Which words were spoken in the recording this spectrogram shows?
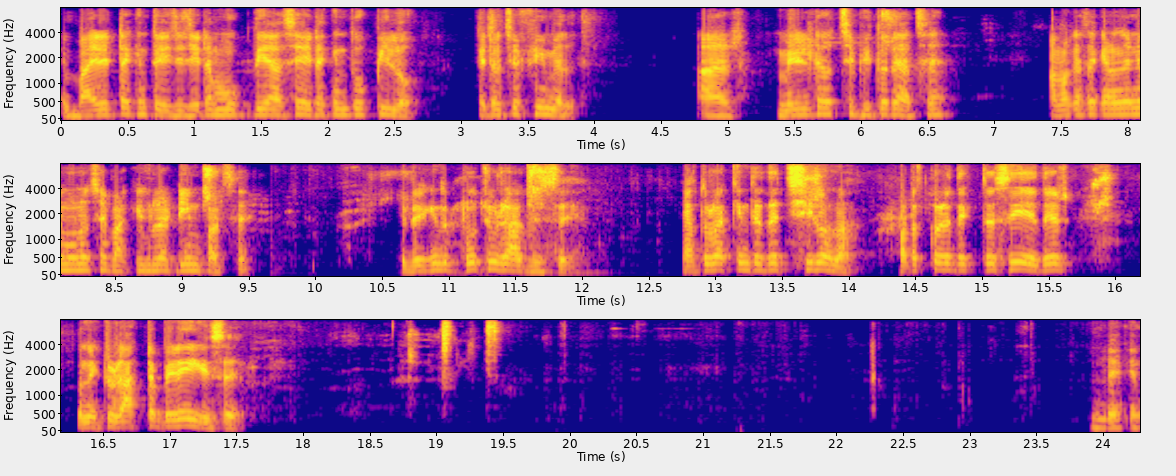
বাইরেরটা কিন্তু এই যে যেটা মুখ দিয়ে আছে এটা কিন্তু পিলো, এটা হচ্ছে ফিমেল। আর মেলটা হচ্ছে ভিতরে আছে। আমার কাছে কেন জানি মনে হচ্ছে বাকিগুলা ডিম পারছে। এদের কিন্তু প্রচুর রাগ হয়েছে। এত রাগ কিন্তু এদের ছিল না। হঠাৎ করে দেখতেছি এদের মানে একটু রাগটা বেড়েই গেছে। দেখেন।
